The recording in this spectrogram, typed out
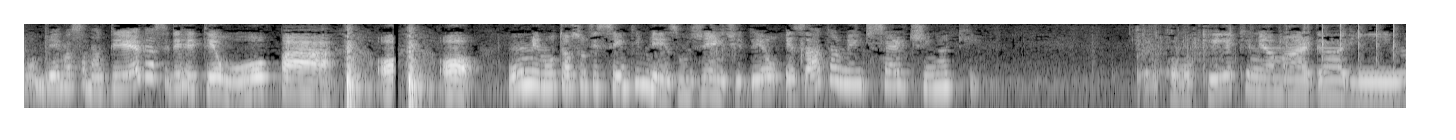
Vamos ver nossa manteiga se derreteu. Opa! Ó, ó, um minuto é o suficiente mesmo, gente. Deu exatamente certinho aqui. Eu coloquei aqui minha margarina,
